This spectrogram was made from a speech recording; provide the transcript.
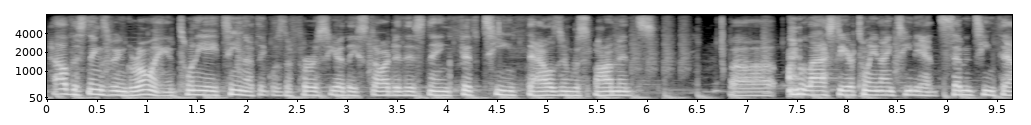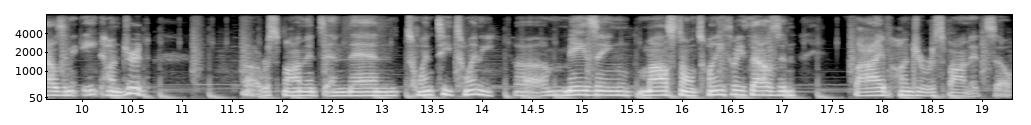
how this thing's been growing. In 2018, I think was the first year they started this thing. 15,000 respondents. Uh, last year, 2019, they had 17,800 uh, respondents, and then 2020, uh, amazing milestone, 23,500 respondents. So,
